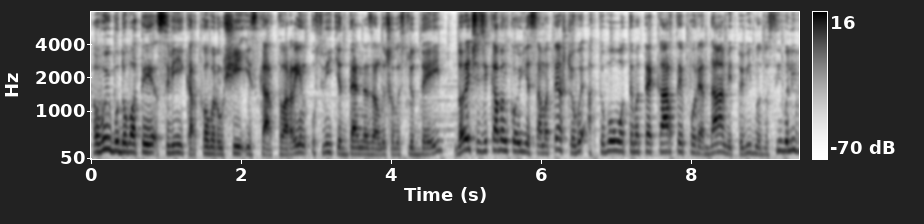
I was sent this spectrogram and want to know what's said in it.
вибудувати свій картковий рушій із карт тварин у світі, де не залишилось людей. До речі, цікавинкою є саме те, що ви активовуватимете карти по рядам відповідно до символів,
